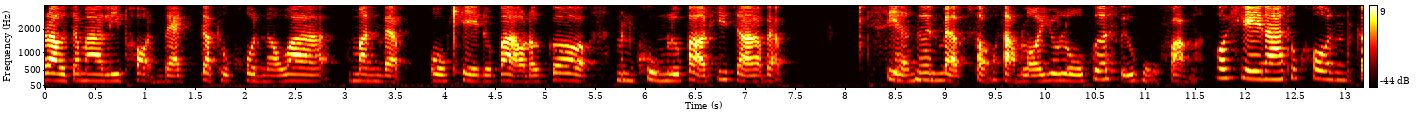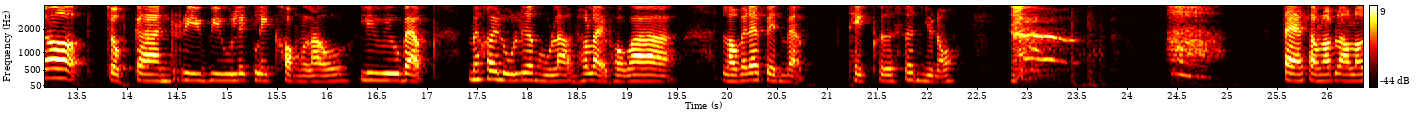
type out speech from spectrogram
เราจะมารีพอร์ตแบ็กกับทุกคนนะว่ามันแบบโอเคหรือเปล่า แล้วก็มันคุ้มหรือเปล่าที่จะแบบเสียเงินแบบ2-300 ยูโรเพื่อซื้อหูฟังอะโอเคนะทุกคนก็จบการรีวิวเล็กๆของเรา รีวิวแบบไม่ค่อยรู้เรื่องรู้ราวเท่าไหร่เพราะว่าเราไม่ได้เป็นแบบ tech person you know แต่สำหรับเราเรา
